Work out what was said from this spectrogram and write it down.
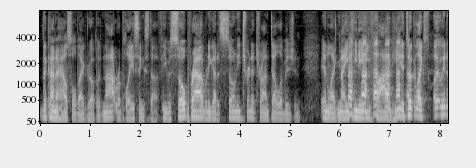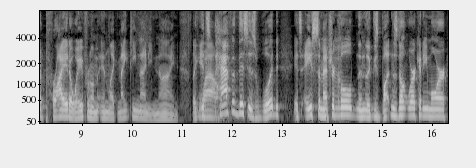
the kind of household I grew up with, not replacing stuff. He was so proud when he got a Sony Trinitron television in like 1985. he it took like we had to pry it away from him in like 1999. Like it's Wow. half of this is wood. It's asymmetrical, Mm-hmm. and like these buttons don't work anymore.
